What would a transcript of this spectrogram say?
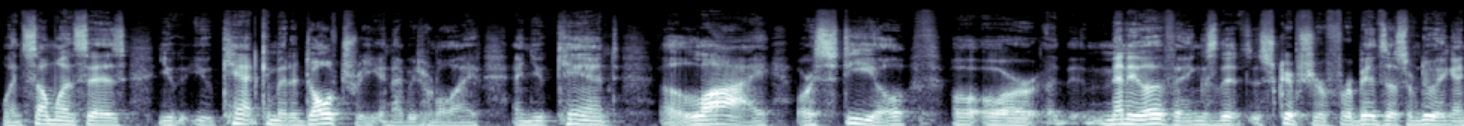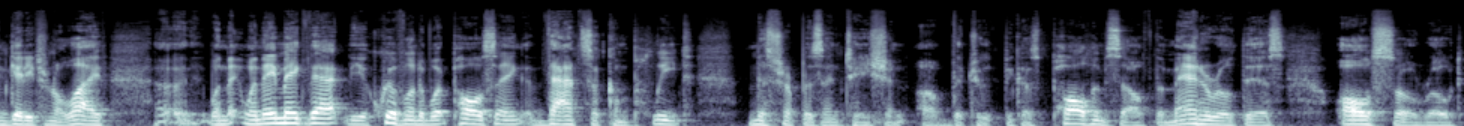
when someone says you, you can't commit adultery and have eternal life, and you can't uh, lie or steal or, or, many other things that Scripture forbids us from doing and get eternal life. Uh, when, they, when they make that the equivalent of what Paul's saying, that's a complete misrepresentation of the truth. Because Paul himself, the man who wrote this, also wrote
